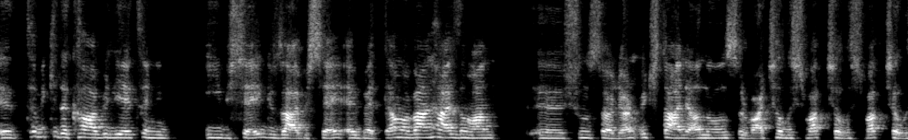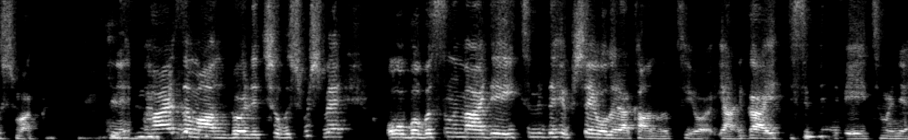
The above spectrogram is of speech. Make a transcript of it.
Ee, tabii ki de kabiliyet hani iyi bir şey, güzel bir şey elbette ama ben her zaman e, şunu söylüyorum. Üç tane ana unsur var. Çalışmak, çalışmak, çalışmak. Hani her zaman böyle çalışmış ve o babasının verdiği eğitimi de hep şey olarak anlatıyor. Yani gayet disiplinli bir eğitim hani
